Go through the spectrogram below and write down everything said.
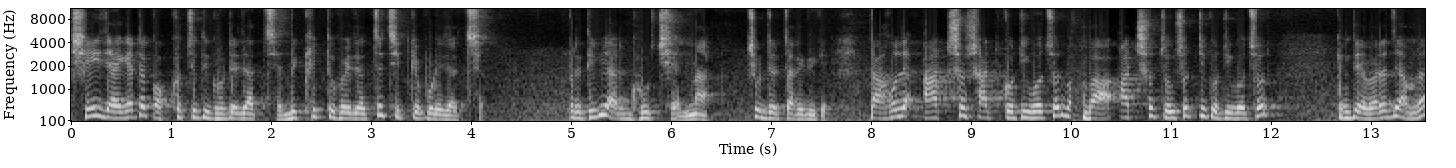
সেই জায়গাটা কক্ষচ্যুতি ঘটে যাচ্ছে, বিক্ষিপ্ত হয়ে যাচ্ছে, ছিটকে পড়ে যাচ্ছে। পৃথিবী আর ঘুরছে না। সূর্যের চারিদিকে। তাহলে আটশো ষাট কোটি বছর বা আটশো চৌষট্টি কোটি বছর কিন্তু এভারেজে আমরা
